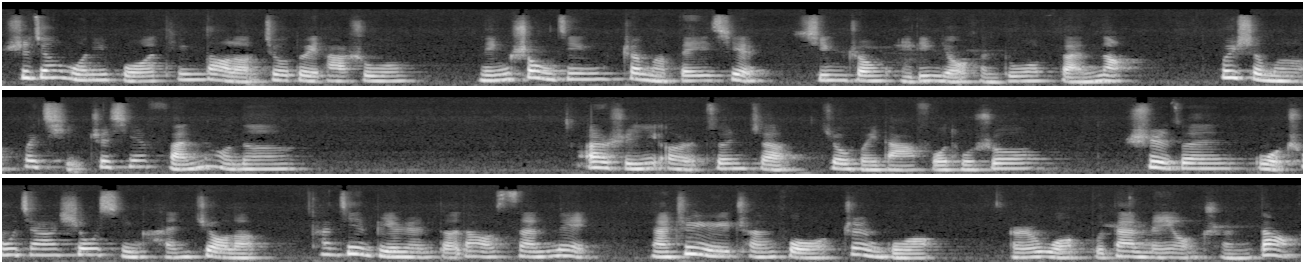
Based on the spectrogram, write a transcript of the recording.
释迦牟尼佛听到了，就对他说：“您诵经这么悲切，心中一定有很多烦恼。为什么会起这些烦恼呢？”二十一耳尊者就回答佛陀说：“世尊，我出家修行很久了，看见别人得到三昧，乃至于成佛正果，而我不但没有成道。”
